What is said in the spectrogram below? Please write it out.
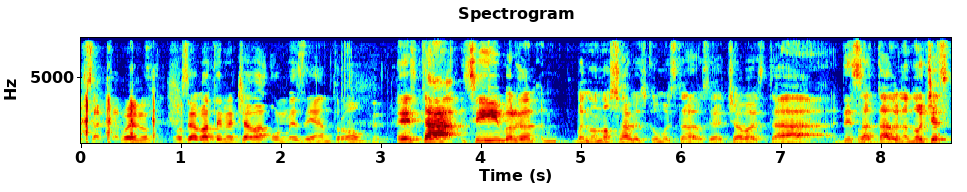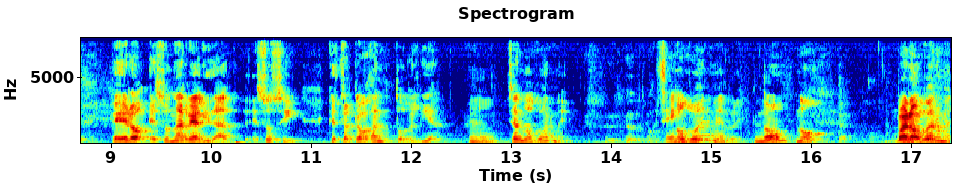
Exactamente. Bueno, o sea, va a tener Chava un mes de antro. Está, sí, porque, bueno, no sabes cómo está. O sea, Chava está desatado en las noches, pero es una realidad, eso sí, que está trabajando todo el día. O sea, no duerme. ¿Sí? No duerme, rey. ¿No? No. Bueno, No duerme.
